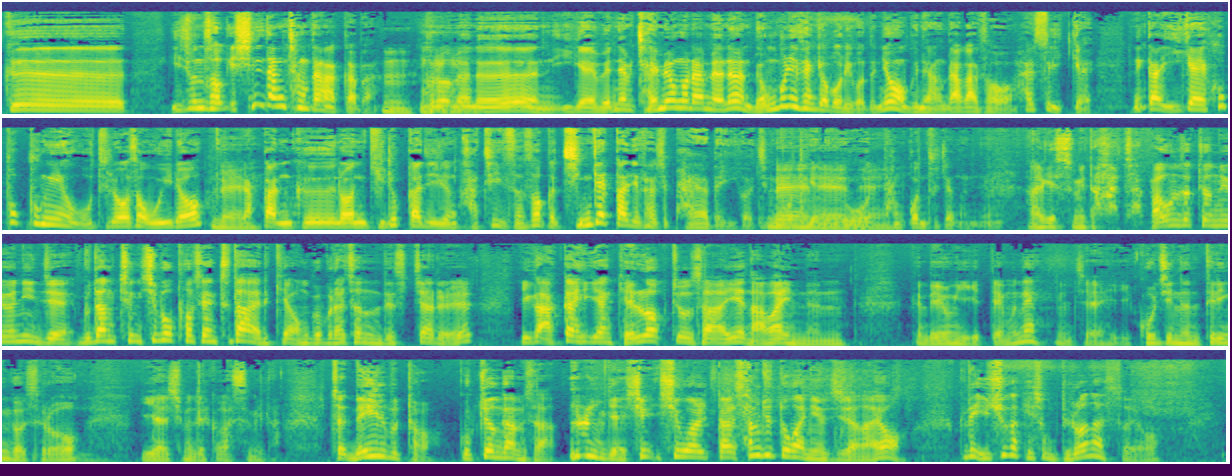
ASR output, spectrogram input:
그 이준석이 신당 창당할까봐. 음. 그러면은 이게 왜냐면 제명을 하면은 명분이 생겨버리거든요. 그냥 나가서 할 수 있게. 그러니까 이게 후폭풍이 들어서 오히려 네. 약간 그런 기류까지 좀 같이 있어서 그 징계까지 사실 봐야 돼 이거 지금 네, 어떻게 돼. 네, 요 네. 당권 투쟁은. 알겠습니다. 자, 박원석 전 의원이 이제 무당층 15%다 이렇게 언급을 하셨는데 숫자를 이거 아까 얘기한 갤럽 조사에 나와 있는 그 내용이기 때문에 이제 고지는 드린 것으로 음. 이해하시면 될 것 같습니다. 자, 내일부터 국정감사 이제 10월 달 3주 동안 이어지잖아요. 근데 이슈가 계속 늘어났어요.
